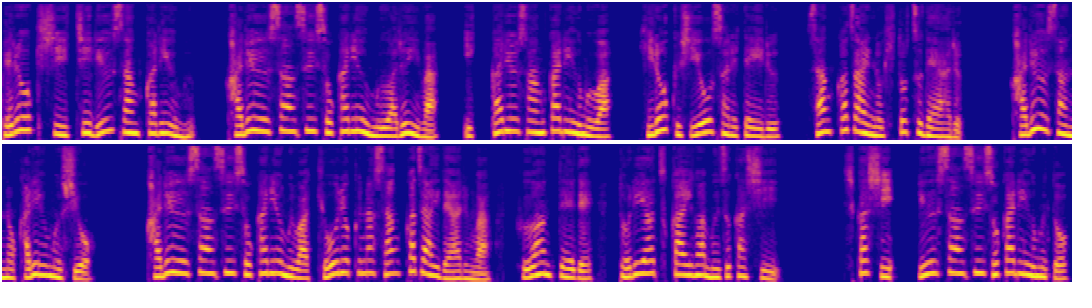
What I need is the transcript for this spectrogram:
ペルオキシ1硫酸カリウム、下硫酸水素カリウムあるいは一下硫酸カリウムは広く使用されている酸化剤の一つである。下硫酸のカリウム使用。下硫酸水素カリウムは強力な酸化剤であるが不安定で取り扱いが難しい。しかし、硫酸水素カリウムと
